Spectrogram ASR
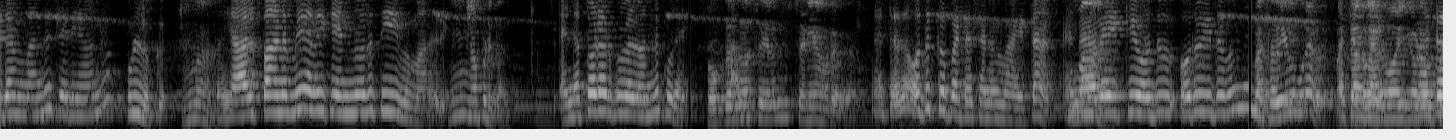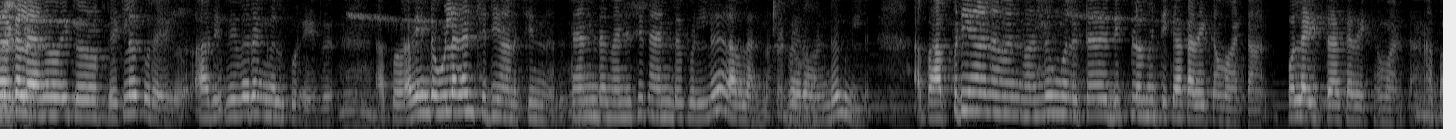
இடம் வந்து சரியான உள்ளுக்கு. யாழ்ப்பாணமே அவைக்கு இன்னொரு தீவு மாதிரி. அப்படிதான் என்ன தொடர்புகள் வந்து குறை. போக்குவரத்து வசதிகளும் சரியா குறைவு மற்றது ஒதுக்கப்பட்ட சனமாயித்தான் இந்த அவைக்கு ஒரு ஒரு இதுவும் இல்லை. வசதிகளும் குறைவு. அது விவரங்கள் குறைவு. அப்போ இந்த உலகம் செடியான சின்னது. தண்ட மனுஷி தண்ட பிள்ளை அவ்வளோதான் வேற ஒன்றும் இல்லை. அப்போ அப்படியானவன் வந்து உங்கள்கிட்ட டிப்ளமேட்டிக்காக கதைக்க மாட்டான். பொலைட்டாக கதைக்க மாட்டான். அப்போ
